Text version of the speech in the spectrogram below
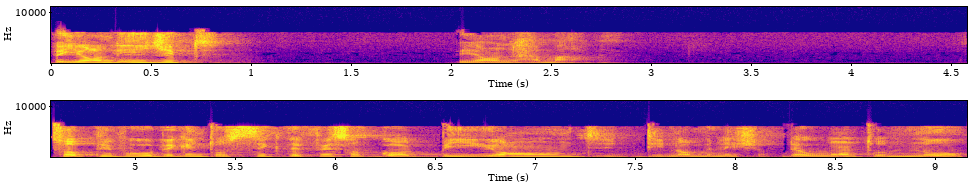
beyond Egypt, beyond Hamath. So people will begin to seek the face of God beyond the denomination. They want to know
